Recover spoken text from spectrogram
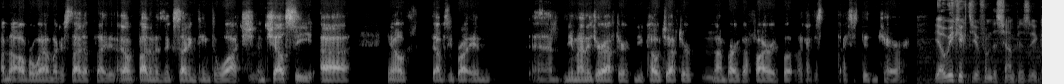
I'm not overwhelmed by their style of play. I don't find them as an exciting team to watch. Mm. And Chelsea, uh, you know, they obviously brought in um, new manager after new coach after Mm. Lampard got fired, but like I just I just didn't care. Yeah, we kicked you from this Champions League.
